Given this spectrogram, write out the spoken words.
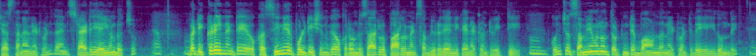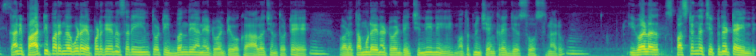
చేస్తాను అనేటువంటిది ఆయన స్ట్రాటజీ అయి ఉండొచ్చు బట్ ఇక్కడ ఏంటంటే ఒక సీనియర్ పొలిటీషియన్గా ఒక రెండు సార్లు పార్లమెంట్ సభ్యుడిగా ఎన్నికైనటువంటి వ్యక్తి మ్మ్. కొంచెం సంయమనంతో ఉంటే బాగుండు అనేటువంటిది ఇది ఉంది. కానీ పార్టీ పరంగా కూడా ఎప్పటికైనా సరే ఈయనతోటి ఇబ్బంది అనేటువంటి ఒక ఆలోచనతోటే మ్మ్. వాళ్ళ తమ్ముడైనటువంటి చిన్నిని మొదటి నుంచి ఎంకరేజ్ చేస్తూ వస్తున్నారు మ్మ్. ఇవాళ స్పష్టంగా చెప్పినట్టే అయింది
